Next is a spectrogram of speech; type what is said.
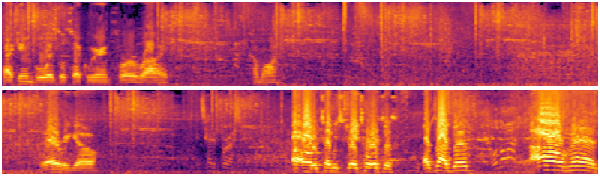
Pack in, boys. Looks like we're in for a ride. Come on. There we go. It's headed for us. Uh-oh, it's heading straight towards us. That's not good. Hold on! Oh, man.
